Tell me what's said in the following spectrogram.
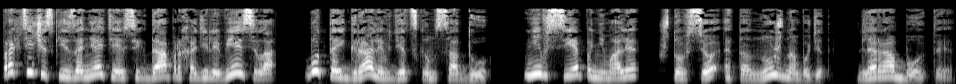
Практические занятия всегда проходили весело, будто играли в детском саду. Не все понимали, что все это нужно будет для работы.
